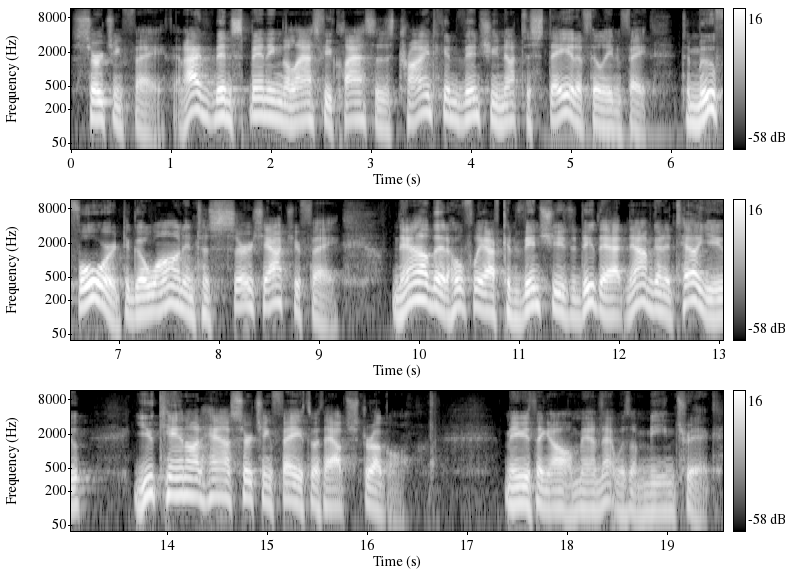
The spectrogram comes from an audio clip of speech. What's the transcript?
searching faith. And I've been spending the last few classes trying to convince you not to stay at affiliating faith, to move forward, to go on and to search out your faith. Now that hopefully I've convinced you to do that, now I'm going to tell you, you cannot have searching faith without struggle. Maybe you think, oh man, that was a mean trick.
